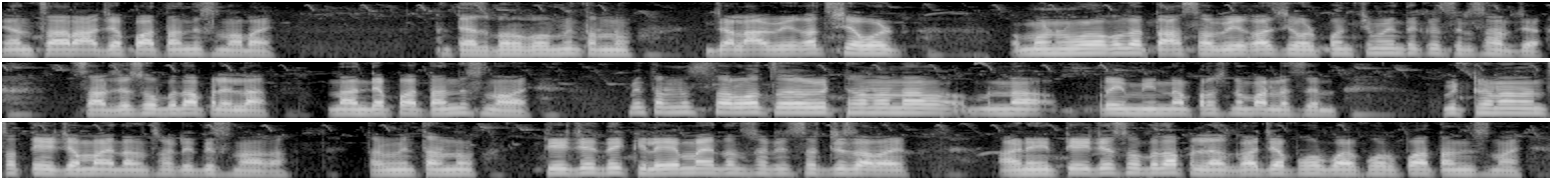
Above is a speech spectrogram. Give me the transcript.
यांचा राजा पाहताना दिसणार आहे. त्याचबरोबर मित्रांनो ज्याला वेगात शेवट म्हणून ओळखला जातं असा वेगात शेवट पंचमेंत केसरी सारजा सारजासोबत आपल्याला नांद्या पाता दिसणार आहे. मित्रांनो सर्वच विठ्ठलांना ना प्रेमींना प्रश्न पडला असेल विठ्ठलांचा तेजा मैदानासाठी दिसणार का तर मित्रांनो तेजा देखील या मैदानासाठी सज्ज झाला आहे आणि तेजासोबत आपल्याला गजा फोर बाय फोर पाहताना दिसणार आहे.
